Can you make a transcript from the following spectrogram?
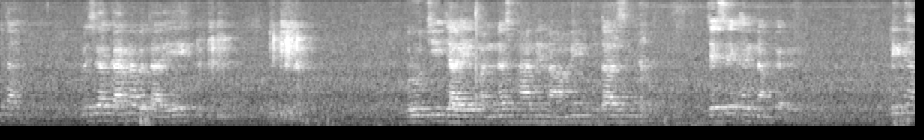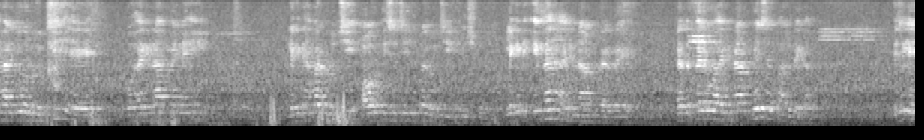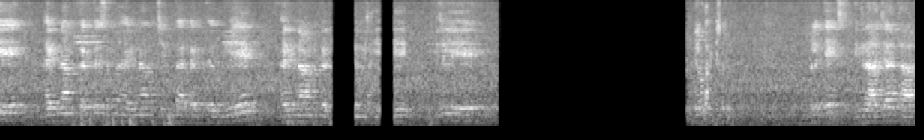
इसका कारण बताए। रुचि जाए अन्न स्थान नामे उदासीन जैसे हरिनाम कर रहे लेकिन हमारी जो रुचि है, वो हरिनाम में नहीं। लेकिन हमारी रुचि और किसी चीज़ में रुचि है। लेकिन इधर हरिनाम कर रहे हैं तो फिर वो हरिनाम कैसे फल देगा इसलिए हरिनाम करते समय, हरिनाम चिंता करते हुए हरिनाम करते चाहिए इसलिए बोले एक, एक राजा था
